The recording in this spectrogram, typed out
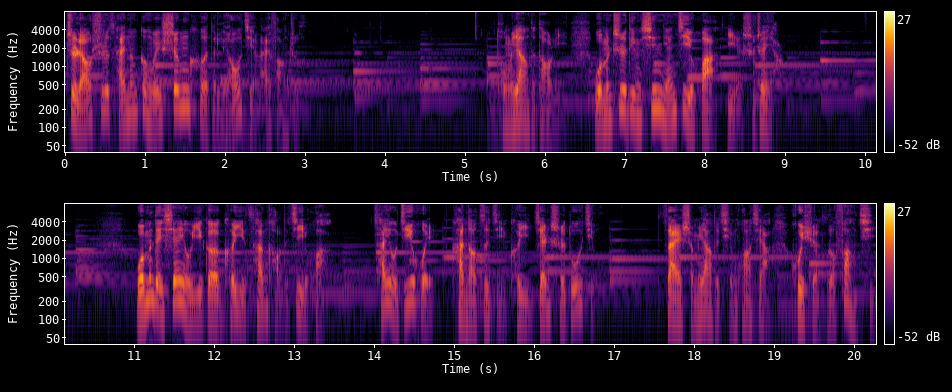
治疗师才能更为深刻地了解来访者。同样的道理，我们制定新年计划也是这样。我们得先有一个可以参考的计划，才有机会看到自己可以坚持多久，在什么样的情况下会选择放弃，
